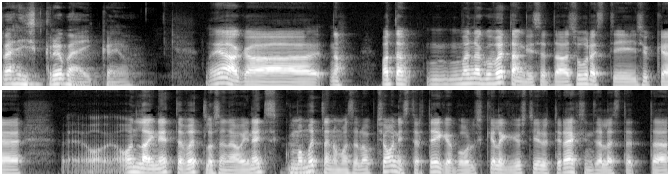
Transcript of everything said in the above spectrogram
Päris krõbe ikka ju. no jaa, aga noh, vaata, ma nagu võtangi seda suuresti niisugune online ettevõtlusena või näiteks kui ma mhm. mõtlen oma selle optsioonistrateegia puhul, siis kellegagi just hiljuti rääkisin sellest, et äh,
